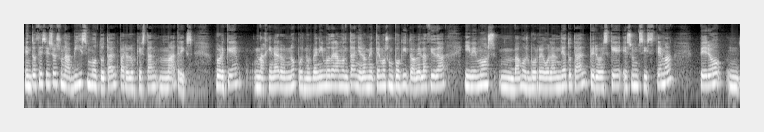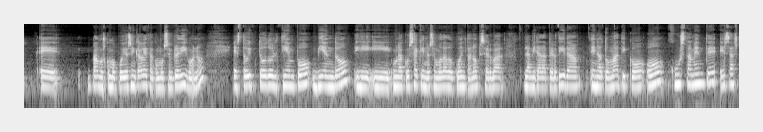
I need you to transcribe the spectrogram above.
Entonces eso es un abismo total para los que están Matrix. Porque, imaginaros, ¿no? Pues nos venimos de la montaña, nos metemos un poquito a ver la ciudad y vemos, mm, vamos, Borregolandia total, pero es que es un sistema, pero mm, eh, vamos, como pollo sin cabeza, como siempre digo, ¿no? Estoy todo el tiempo viendo y, una cosa que nos hemos dado cuenta, ¿no? Observar la mirada perdida en automático o justamente esas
